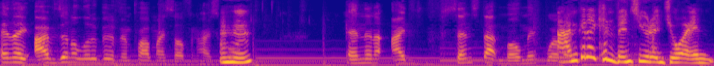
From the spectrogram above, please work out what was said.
and like I've done a little bit of improv myself in high school, hmm and then I sense that moment where I'm gonna convince you to join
